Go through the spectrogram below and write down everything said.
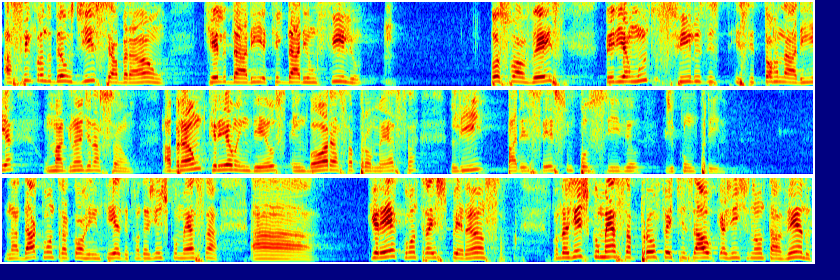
Assim, quando Deus disse a Abraão que ele daria, que ele daria um filho, por sua vez, teria muitos filhos e se tornaria uma grande nação. Abraão creu em Deus, embora essa promessa lhe parecesse impossível de cumprir. Nadar contra a correnteza, quando a gente começa a crer contra a esperança, quando a gente começa a profetizar o que a gente não está vendo,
